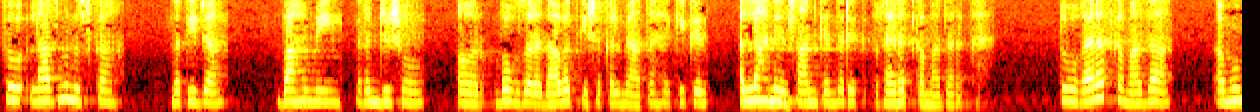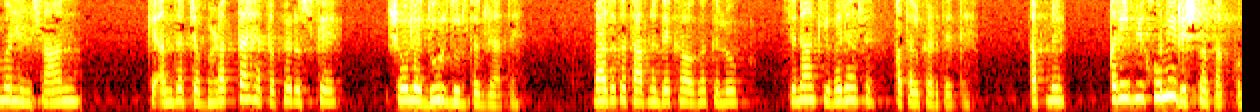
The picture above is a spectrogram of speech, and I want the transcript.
تو لازمن اس کا نتیجہ باہمی رنجشوں اور بغض اور عداوت کی شکل میں آتا ہے، کیونکہ اللہ نے انسان کے اندر ایک غیرت کا مادہ رکھا ہے۔ تو وہ غیرت کا مادہ عموماً انسان کے اندر جب بھڑکتا ہے تو پھر اس کے شولے دور دور تک جاتے ہیں۔ بعض اوقات آپ نے دیکھا ہوگا کہ لوگ سنا کی وجہ سے قتل کر دیتے ہیں، اپنے قریبی خونی رشتوں تک کو۔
